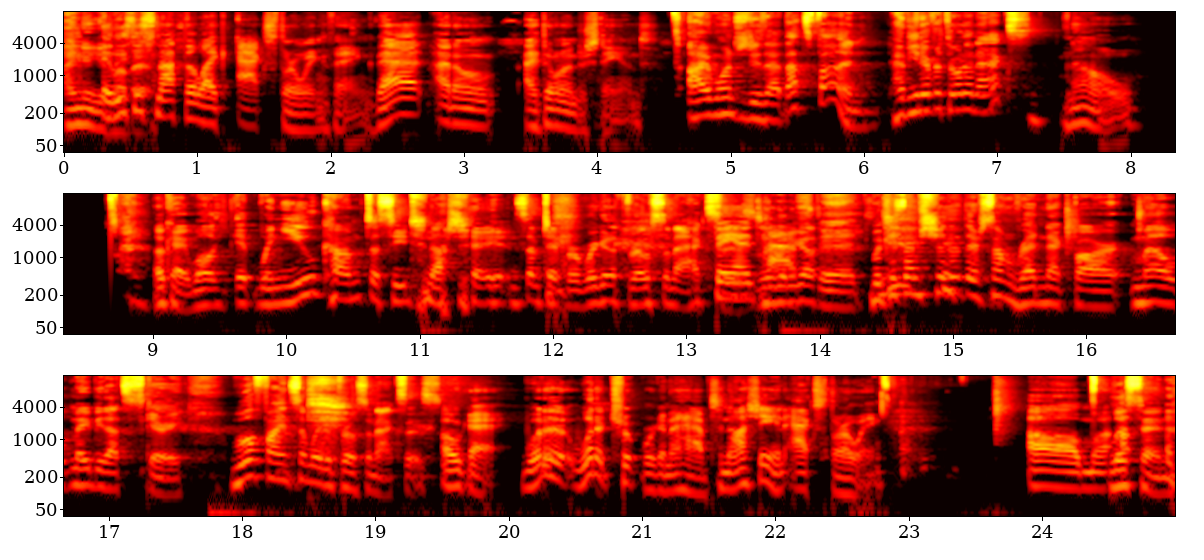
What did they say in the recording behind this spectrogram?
I knew you. At least it's not the like axe throwing thing. That I don't. I don't understand. I want to do that. That's fun. Have you never thrown an axe? No. Okay, well, it, when you come to see Tinashe in September, we're gonna throw some axes. We're go- Fantastic. because I'm sure that there's some redneck bar. Well, maybe that's scary. We'll find some way to throw some axes. Okay. What a what a trip we're gonna have. Tinashe and axe throwing. Um. Listen,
